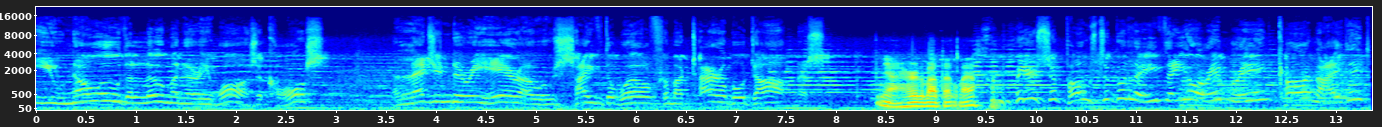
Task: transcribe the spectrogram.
You know who the luminary was, of course. A legendary hero who saved the world from a terrible darkness. Yeah, I heard about that last time. We're supposed to believe that you're him reincarnated?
